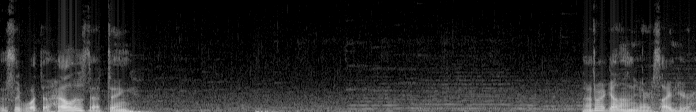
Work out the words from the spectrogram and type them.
This like what the hell is that thing? How do I get on the other side here?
